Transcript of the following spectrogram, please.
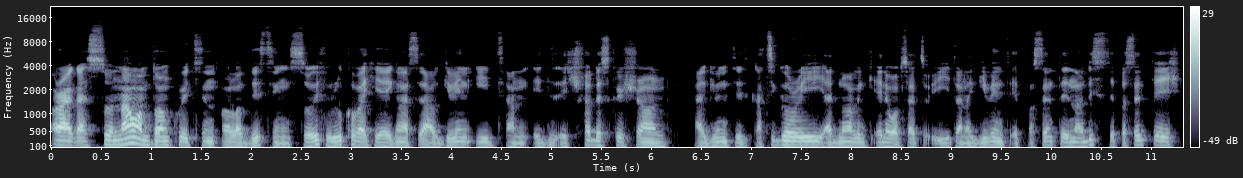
Alright guys, so now I'm done creating all of these things. So if you look over here, you're gonna see I've given it an, a, a short description, I've given it a category, I did not link any website to it, and I've given it a percentage. Now this is a percentage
